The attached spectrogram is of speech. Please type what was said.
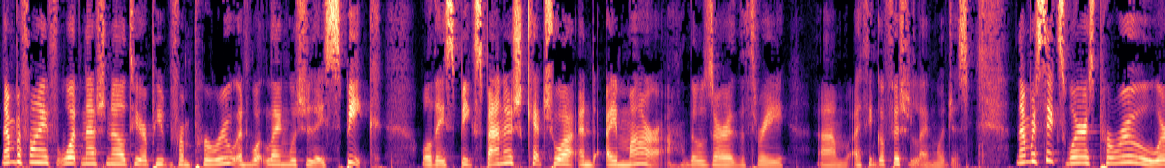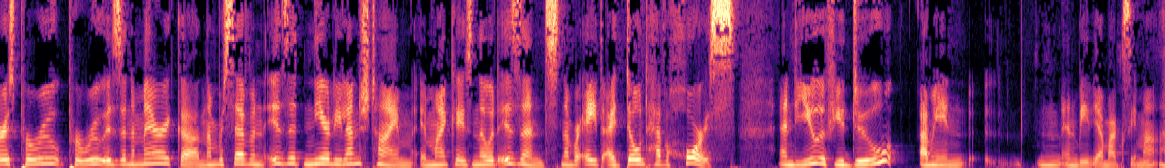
Number five, what nationality are people from Peru and what language do they speak? Well, they speak Spanish, Quechua, and Aymara. Those are the three um, I think official languages. Number six, where is Peru? Where is Peru? Peru is in America. Number seven, is it nearly lunchtime? In my case, no, it isn't. Number eight, I don't have a horse. And you, if you do, I mean, envidia máxima.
